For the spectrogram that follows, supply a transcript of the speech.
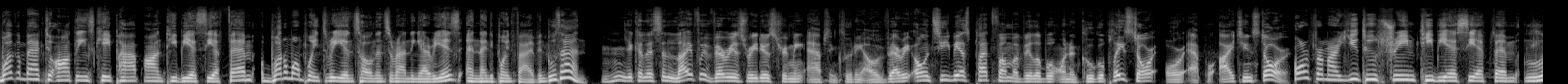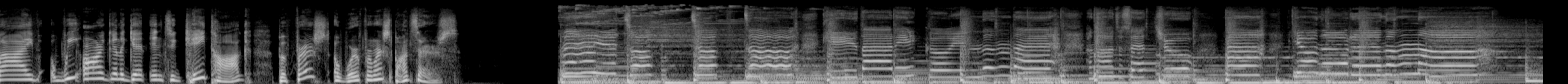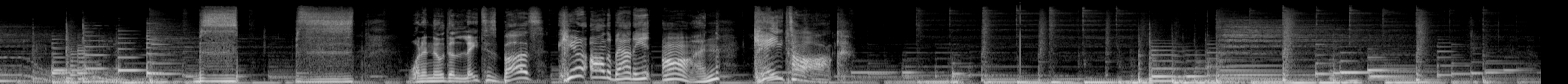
Welcome back to All Things K-Pop on TBS EFM 101.3 in Seoul and surrounding areas and 90.5 in Busan. Mhm, You can listen live with various radio streaming apps, including our very own TBS platform available on a Google Play Store or Apple iTunes Store. Or from our YouTube stream TBS EFM Live. We are going to get into K-Talk, but first a word from our sponsors. Want to know the latest buzz? Hear all about it on K-Talk.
